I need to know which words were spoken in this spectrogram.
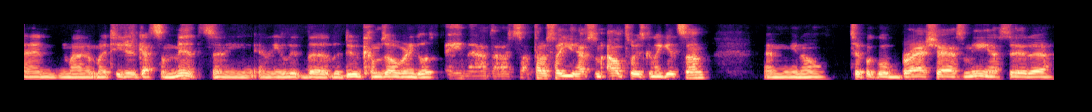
and my, my teacher's got some mints, and he and he the, the dude comes over and he goes, "Hey man, I thought I, I thought I saw you have some Altoids. Can I get some?" And you know, typical brash ass me, I said, uh,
